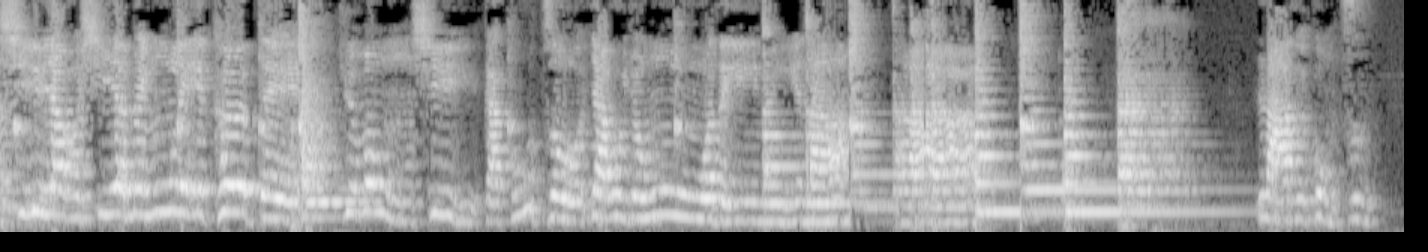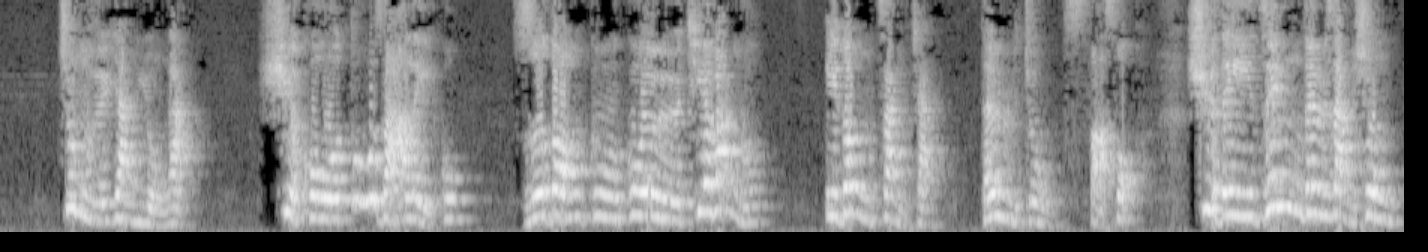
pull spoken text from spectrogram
是需要写名来可得，绝梦西个故作要用我的你呐。哪个公子终于杨勇啊？血可多杀雷公，自动姑姑解放路，一动长江，头中杀手。须得人头让兄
